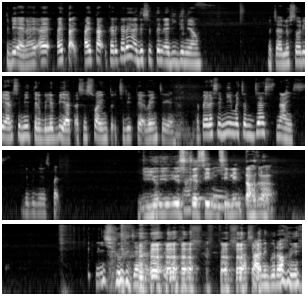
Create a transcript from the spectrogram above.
to the end. I, I, I tak I tak kadang-kadang ada certain adegan yang macam love story I rasa ni terlebih-lebih lah, tak sesuai untuk cerita adventure kan. Hmm. Tapi I rasa ni macam just nice dia punya sebab You, you, you suka scene, Tapi- scene lintah tu lah. you jangan rasa ni gurau ni.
